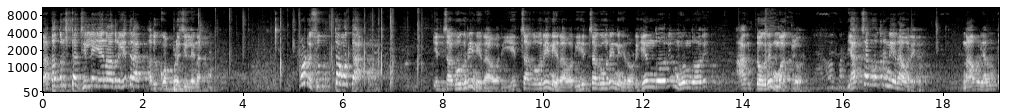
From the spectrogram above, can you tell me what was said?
ನತದೃಷ್ಟ ಜಿಲ್ಲೆ ಏನಾದ್ರೂ ಇದ್ರ ಅದು ಕೊಪ್ಪಳ ಜಿಲ್ಲೆನ? ನೋಡ್ರಿ ಸುತ್ತಮುತ್ತ. ಹೆಚ್ಚಾಗೋಗ್ರಿ ನೀರಾವರಿ ಹೆಚ್ಚಾಗೋರಿ ನೀರಾವರಿ ಹೆಚ್ಚಾಗೋರಿ ನೀರಾವರಿ ಹಿಂದೋರಿ, ಮುಂದೋರಿ, ಆಗ್ಟೋಗ್ರಿ ಮಗ್ಲೋರಿ ಹೆಚ್ಚಾಗೋದ್ರು ನೀರಾವರಿ. ನಾವು ಎಂತ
